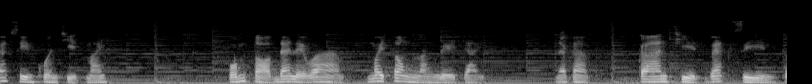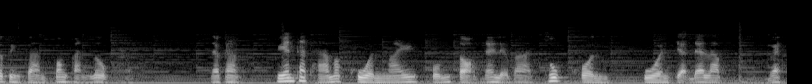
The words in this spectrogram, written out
วัคซีนควรฉีดไหม ผมตอบได้เลยว่าไม่ต้องลังเลใจนะครับ การฉีดวัคซีนก็เป็นการป้องกันโรคนะครับเพี้ยนถ้าถามว่าควรไหม ผมตอบได้เลยว่าทุกคนควรจะได้รับวัค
